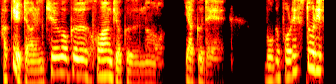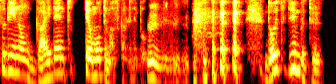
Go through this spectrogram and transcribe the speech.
はっきり言ってあれ、中国保安局の役で、僕、ポレストリ3の外伝って思ってますからね、僕。うんうんうん、同一人物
